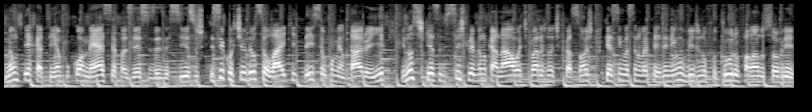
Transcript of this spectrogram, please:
não perca tempo, comece a fazer esses exercícios e se curtiu, dê o seu like, deixe seu comentário aí e não se esqueça de se inscrever no canal, ativar as notificações, porque assim você não vai perder nenhum vídeo no futuro falando sobre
